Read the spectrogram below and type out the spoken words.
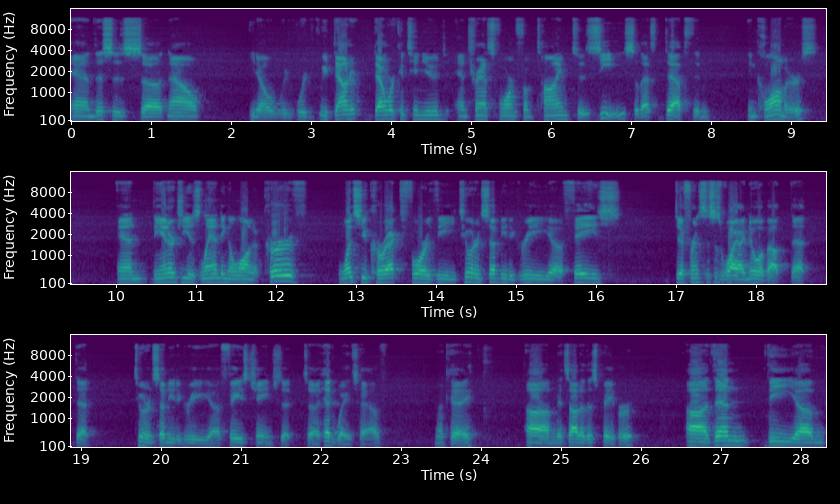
and this is uh, now, you know, we, we have down, downward continued and transformed from time to z, so that's depth in in kilometers, and the energy is landing along a curve. Once you correct for the 270 degree uh, phase difference, this is why I know about that that 270 degree uh, phase change that uh, head waves have. Okay, um, it's out of this paper. Uh, then the, um,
